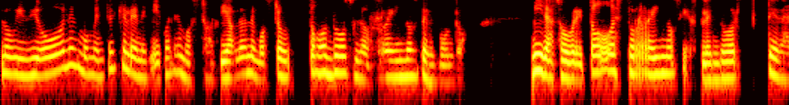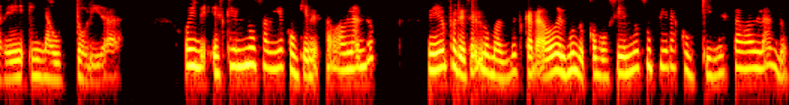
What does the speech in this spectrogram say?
lo vivió en el momento en que el enemigo le mostró, el diablo le mostró todos los reinos del mundo. Mira, sobre todos estos reinos y esplendor te daré la autoridad. Oye, es que él no sabía con quién estaba hablando. A mí me parece lo más descarado del mundo, como si él no supiera con quién estaba hablando.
